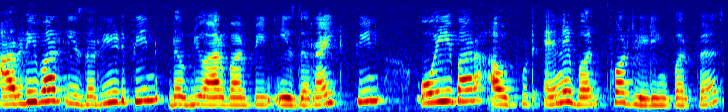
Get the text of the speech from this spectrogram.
RD bar is the read pin, WR bar pin is the write pin OE bar output enable for reading purpose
